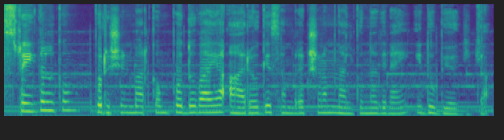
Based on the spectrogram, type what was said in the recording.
സ്ത്രീകൾക്കും പുരുഷന്മാർക്കും പൊതുവായ ആരോഗ്യ സംരക്ഷണം നൽകുന്നതിനായി ഇത് ഉപയോഗിക്കാം.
